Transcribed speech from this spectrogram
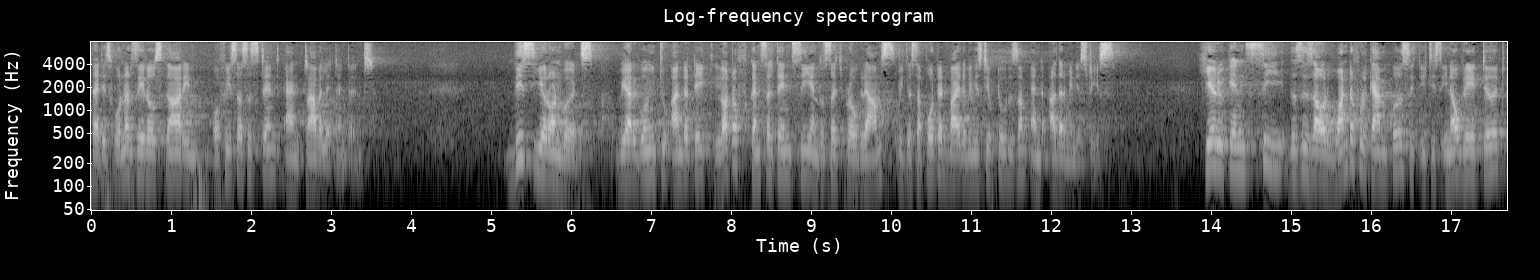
that is Honor Zero Scar in office assistant and travel attendant. This year onwards, we are going to undertake a lot of consultancy and research programs which are supported by the Ministry of Tourism and other ministries. Here you can see this is our wonderful campus. It, it is inaugurated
